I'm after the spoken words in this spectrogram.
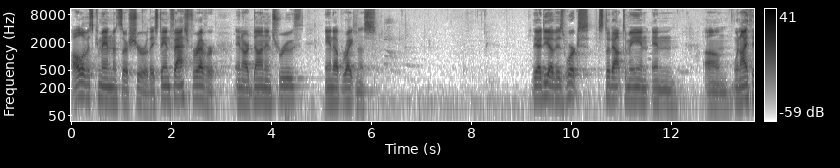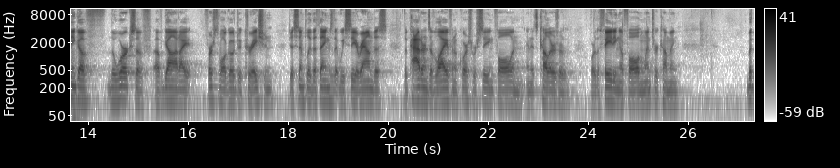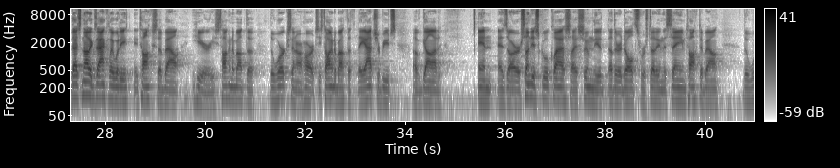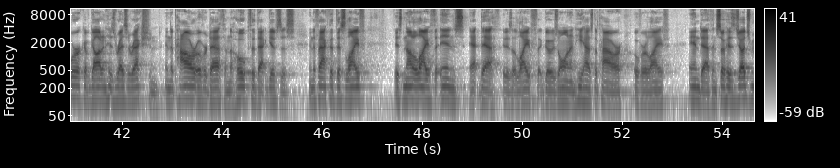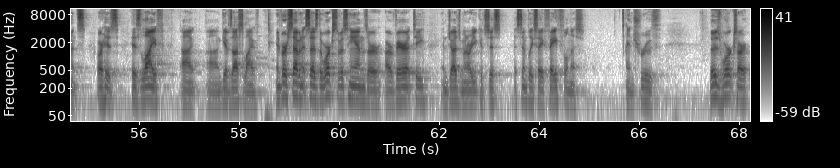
All of his commandments are sure. They stand fast forever and are done in truth and uprightness. The idea of his works stood out to me, and, and um, when I think of the works of, of God, I first of all go to creation, just simply the things that we see around us, the patterns of life, and of course, we're seeing fall and, and its colors or, or the fading of fall and winter coming. But that's not exactly what he, he talks about here. He's talking about the, the works in our hearts, he's talking about the, the attributes of God. And as our Sunday school class, I assume the other adults were studying the same, talked about the work of God and his resurrection and the power over death and the hope that that gives us, and the fact that this life is not a life that ends at death, it is a life that goes on, and he has the power over life and death. And so his judgments or his, his life uh, uh, gives us life. In verse 7, it says, The works of his hands are, are verity and judgment, or you could just simply say faithfulness and truth. Those works are,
